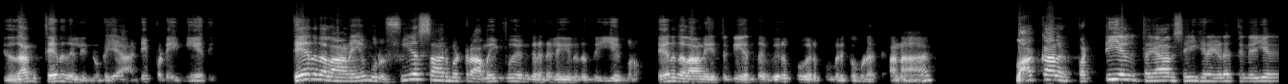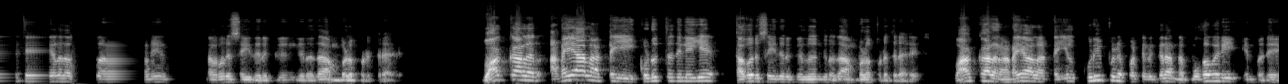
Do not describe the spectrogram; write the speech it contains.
இதுதான் தேர்தலினுடைய அடிப்படை நியதி. தேர்தல் ஆணையம் ஒரு சுயசார்பற்ற அமைப்பு என்கிற நிலையிலிருந்து இயங்கணும். தேர்தல் ஆணையத்துக்கு எந்த விருப்பு வெறுப்பும் இருக்கக்கூடாது. ஆனா வாக்காளர் பட்டியல் தயார் செய்கிற இடத்திலேயே தேர்தல் ஆணையம் தவறு செய்திருக்குங்கிறத அம்பலப்படுத்துறாரு. வாக்காளர் அடையாள அட்டையை கொடுத்ததிலேயே தவறு செய்திருக்குதுங்கிறத அம்பலப்படுத்துறாரு. வாக்காளர் அடையாள அட்டையில் குறிப்பிடப்பட்டிருக்கிற அந்த முகவரி என்பதே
